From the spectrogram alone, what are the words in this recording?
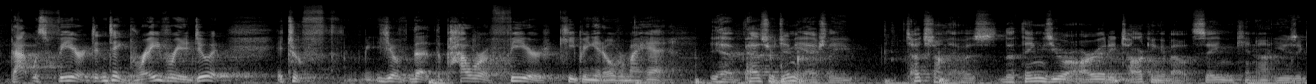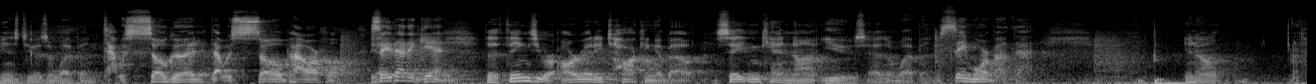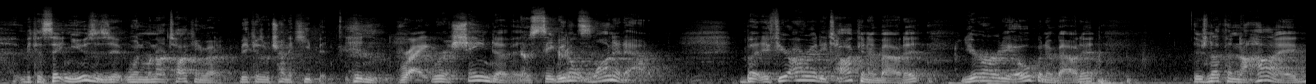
That was fear. It didn't take bravery to do it. It took you know, the, the power of fear keeping it over my head. Yeah, Pastor Jimmy actually touched on that was the things you are already talking about satan cannot use against you as a weapon That was so good. That was so powerful. Say that again. the things you are already talking about satan cannot use as a weapon Say more about that. you know because satan uses it when we're not talking about it because we're trying to keep it hidden Right. we're ashamed of it Those we don't want it out but if you're already talking about it you're already open about it there's nothing to hide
